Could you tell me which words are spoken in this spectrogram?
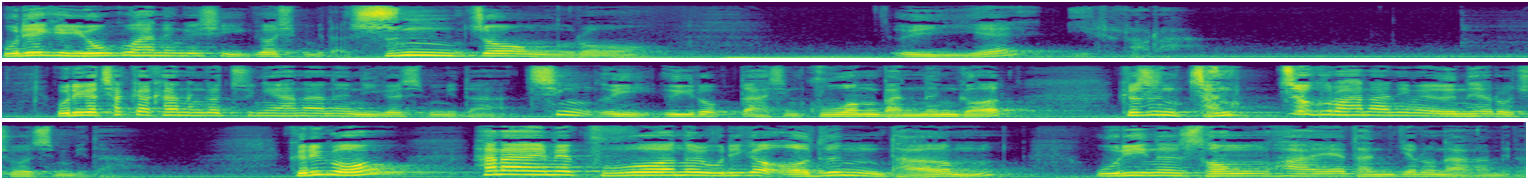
우리에게 요구하는 것이 이것입니다. 순종으로 의에 우리가 착각하는 것 중에 하나는 이것입니다. 칭의, 의롭다 하신 구원받는 것. 그것은 전적으로 하나님의 은혜로 주어집니다. 그리고 하나님의 구원을 우리가 얻은 다음 우리는 성화의 단계로 나갑니다.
